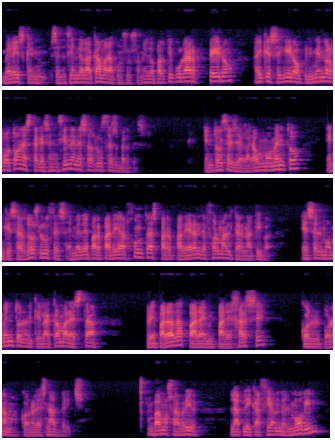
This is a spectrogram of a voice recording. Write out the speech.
Veréis que se enciende la cámara con su sonido particular, pero hay que seguir oprimiendo el botón hasta que se encienden esas luces verdes. Entonces llegará un momento en que esas dos luces, en vez de parpadear juntas, parpadearán de forma alternativa. Es el momento en el que la cámara está preparada para emparejarse con el programa, con el SnapBridge. Vamos a abrir la aplicación del móvil,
